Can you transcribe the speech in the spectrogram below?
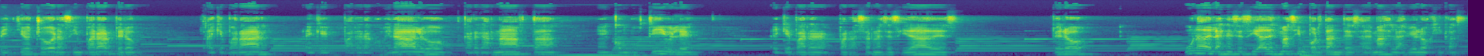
28 horas sin parar, pero hay que parar, hay que parar a comer algo, cargar nafta, eh, combustible, hay que parar para hacer necesidades. Pero una de las necesidades más importantes, además de las biológicas,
